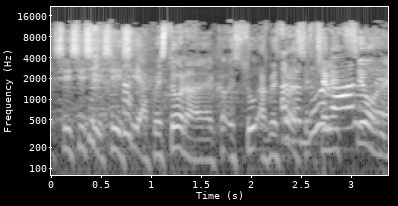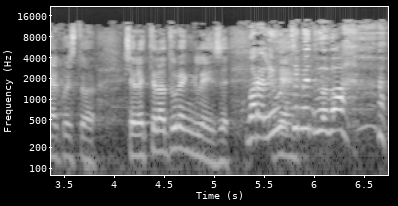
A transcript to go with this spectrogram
sì, sì, sì, sì, sì, a quest'ora, eh, co- stu- a quest'ora Allora, c'è due c'è lezione volte- a quest'ora, c'è letteratura inglese. Guarda, le Eh, ultime due volte...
